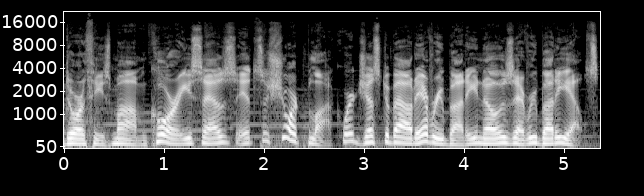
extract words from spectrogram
Dorothy's mom, Corey, says it's a short block where just about everybody knows everybody else.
